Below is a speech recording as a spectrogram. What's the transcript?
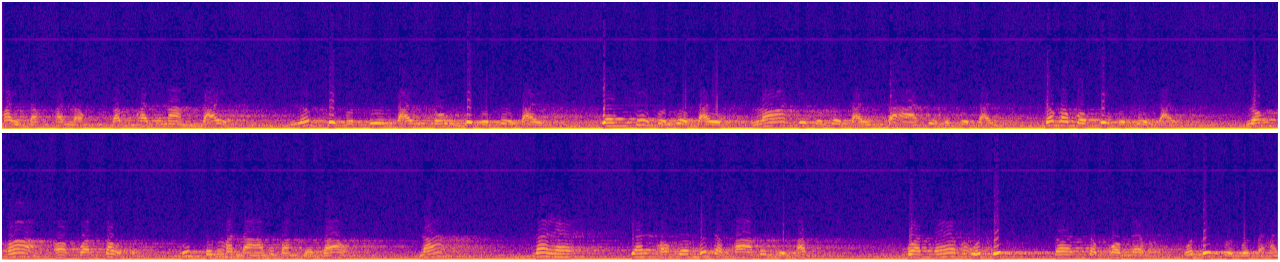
ไม่สำคัญหรอกสำคัญที่น้ำใจลึกที่สุดคือใจสูงที่สุดคือใจเย็นที่สุดคือใจร้อนที่สุดคือใจสะอาดที่สุดคือใจแล้วก็ปกที่สุดคือใจหลวงพ่อออกความเศร้าคิดถึงมันดาผู้บังเกิดเจ้านะ นั่นแหละยันของเดือนพฤษภาเป็นสิบครับบวชแล้วก็อุทิศตอนจบกรมแล้วอุทิศส่วนบุญไปให้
